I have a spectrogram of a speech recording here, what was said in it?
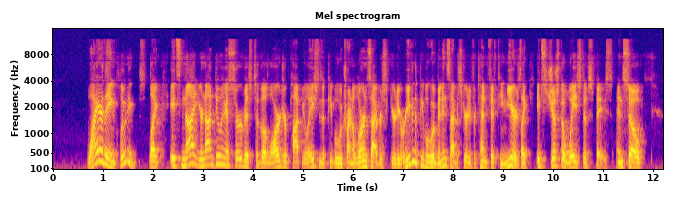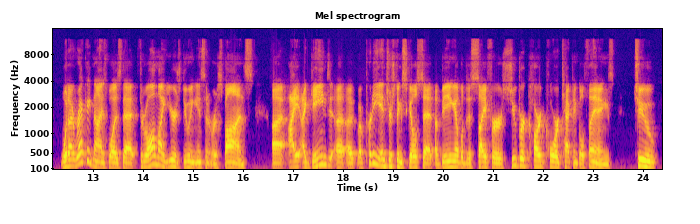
why are they including this? Like, it's not, you're not doing a service to the larger populations of people who are trying to learn cybersecurity or even the people who have been in cybersecurity for 10, 15 years. Like, it's just a waste of space. And so, what I recognized was that through all my years doing incident response, uh, I, I, gained a, a, pretty interesting skill set of being able to decipher super hardcore technical things to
